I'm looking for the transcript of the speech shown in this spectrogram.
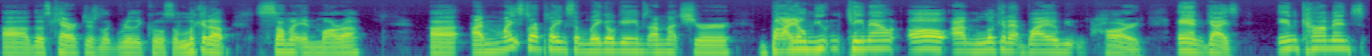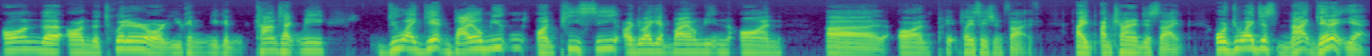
Uh, those characters look really cool. So look it up. Summer and Mara. Uh, I might start playing some Lego games. I'm not sure. Biomutant came out. Oh, I'm looking at Biomutant hard. And guys, in comments on the on the Twitter or you can you can contact me. Do I get Biomutant on PC or do I get Biomutant on uh on P- PlayStation 5? I I'm trying to decide. Or do I just not get it yet?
